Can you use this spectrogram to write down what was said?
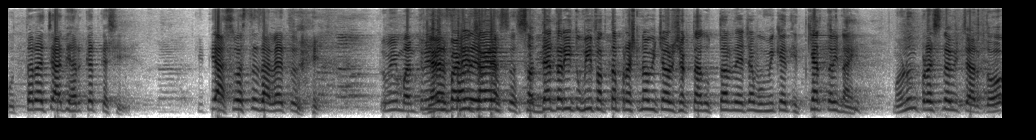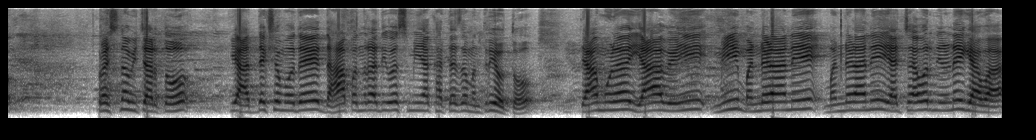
उत्तराच्या आधी हरकत कशी? किती अस्वस्थ झालाय तुम्ही. तुम्ही मंत्री. सध्या तरी तुम्ही फक्त प्रश्न विचारू शकतात. उत्तर द्यायच्या भूमिकेत इतक्यात तरी नाही म्हणून प्रश्न विचारतो प्रश्न विचारतो की अध्यक्ष महोदय दहा पंधरा दिवस मी या खात्याचा मंत्री होतो. त्यामुळं यावेळी मी मंडळाने मंडळाने याच्यावर निर्णय घ्यावा.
